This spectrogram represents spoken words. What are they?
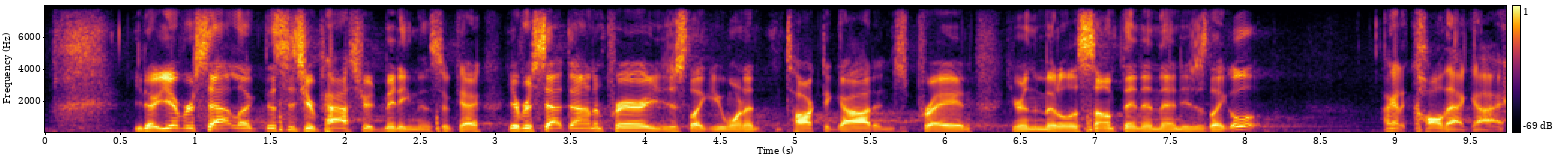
You know, you ever sat like this is your pastor admitting this, okay? You ever sat down in prayer, you just like you want to talk to God and just pray and you're in the middle of something and then you're just like, "Oh, I got to call that guy."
